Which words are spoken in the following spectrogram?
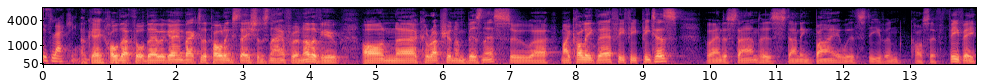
is lacking. Okay, hold that thought there. We're going back to the polling stations now for another view on uh, corruption and business. So, uh, my colleague there, Fifi Peters, who I understand is standing by with Stephen Koseff. Fifi.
